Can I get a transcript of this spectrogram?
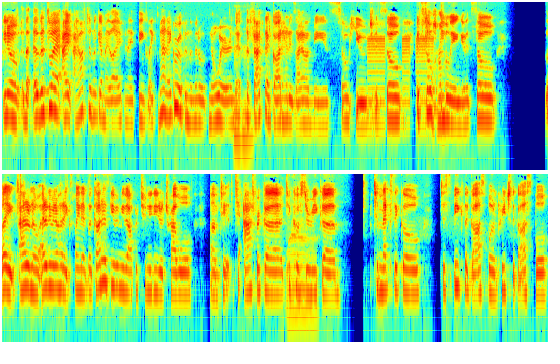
you know uh, that's why I, I often look at my life and i think like man i grew up in the middle of nowhere and mm-hmm. the fact that god had his eye on me is so huge it's so it's so humbling and it's so like i don't know i don't even know how to explain it but god has given me the opportunity to travel um, to to Africa, to Wow. Costa Rica, to Mexico, to speak the gospel and preach the gospel.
